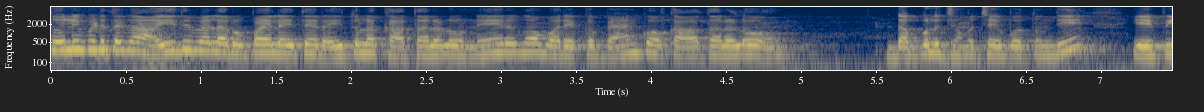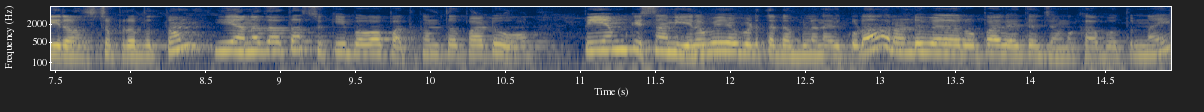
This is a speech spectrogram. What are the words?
తొలి విడతగా ఐదు వేల రూపాయలైతే రైతుల ఖాతాలలో నేరుగా వారి యొక్క బ్యాంకు ఖాతాలలో డబ్బులు జమ చేయబోతుంది. ఏపీ రాష్ట్ర ప్రభుత్వం ఈ అన్నదాత సుఖీభవ పథకంతో పాటు పీఎం కిసాన్ ఇరవై విడత డబ్బులు అనేది కూడా రెండు వేల రూపాయలు అయితే జమ కాబోతున్నాయి.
